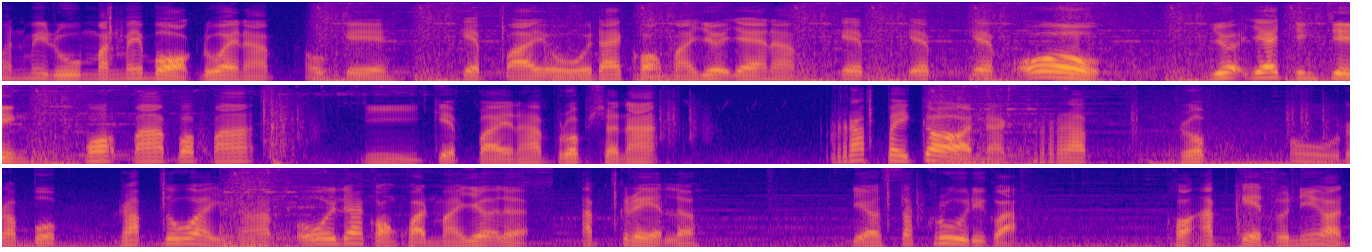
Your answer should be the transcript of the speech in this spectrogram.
มันไม่รู้มันไม่บอกด้วยนะโอเค เก็บไปโอ้ยได้ของมาเยอะแยะนะเก็บเก็บเก็บโอ้เยอะแยะจริงๆป๊อปมาป๊อปมานี่เก็บไปนะครับรบชนะ รับไปก่อนนะครับ รบโอ้ระบบรับด้วยนะครับ โอ้ยได้ของขวัญมาเยอะเลย อัปเกรดเหรอ เดี๋ยวสักครู่ดีกว่า ขออัปเกรดตัวนี้ก่อน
